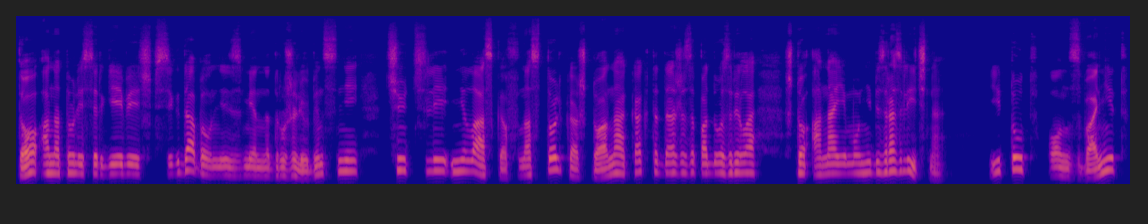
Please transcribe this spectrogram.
то Анатолий Сергеевич всегда был неизменно дружелюбен с ней, чуть ли не ласков настолько, что она как-то даже заподозрила, что она ему не безразлична. И тут он звонит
